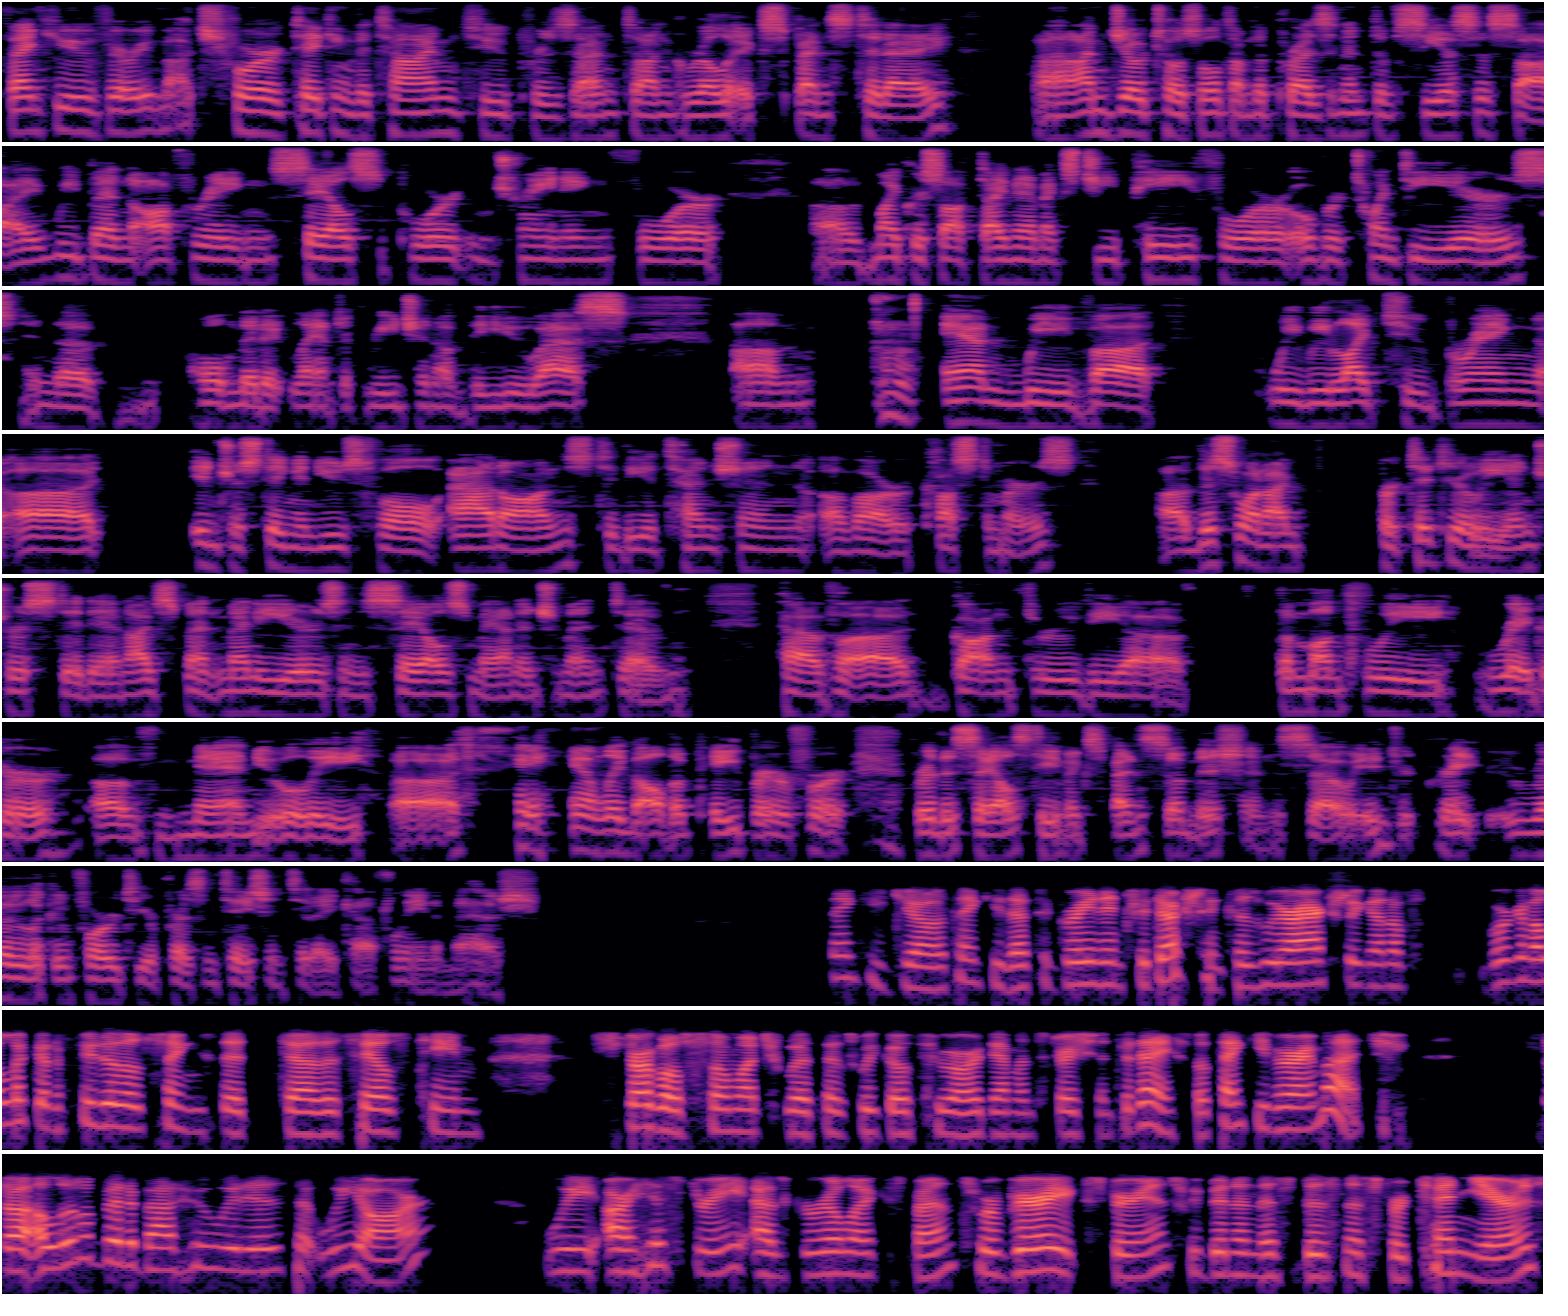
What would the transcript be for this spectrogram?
thank you very much for taking the time to present on Gorilla Expense today. Uh, I'm Joe Tosolt. I'm the president of CSSI. We've been offering sales support and training for uh, Microsoft Dynamics GP for over 20 years in the whole Mid Atlantic region of the US. Um, and we've uh, we, we like to bring uh, interesting and useful add ons to the attention of our customers. Uh, this one I'm particularly interested in. I've spent many years in sales management and have uh, gone through the uh, the monthly rigor of manually uh, handling all the paper for for the sales team expense submissions. So inter- great, really looking forward to your presentation today, Kathleen and Mahesh. Thank you, Joe. Thank you. That's a great introduction because we are actually going to we're going to look at a few of those things that uh, the sales team struggles so much with as we go through our demonstration today. So thank you very much. So a little bit about who it is that we are we our history as Gorilla Expense, we're very experienced. We've been in this business for 10 years.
